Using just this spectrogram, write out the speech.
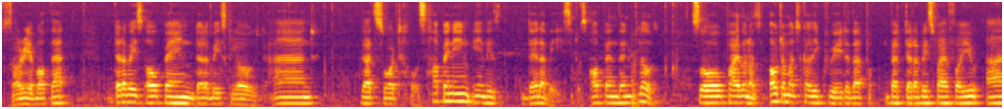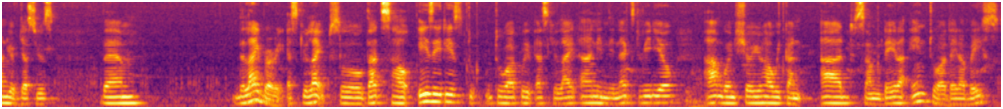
Sorry about that. Database opened database closed and that's what was happening in this database. It was open then closed so python has automatically created that that database file for you and you've just used them. The library SQLite. So that's how easy it is to, to work with SQLite. And in the next video I'm going to show you how we can add some data into our database.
